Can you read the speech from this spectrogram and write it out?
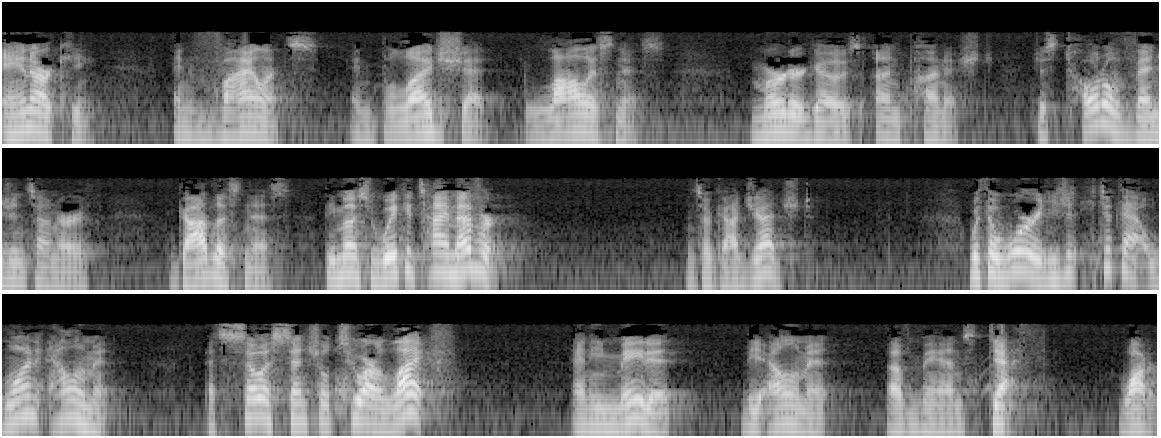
anarchy and violence and bloodshed, lawlessness. Murder goes unpunished. Just total vengeance on earth, godlessness, the most wicked time ever. And so God judged with a word, he, just, he took that one element that's so essential to our life and he made it the element of man's death water.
